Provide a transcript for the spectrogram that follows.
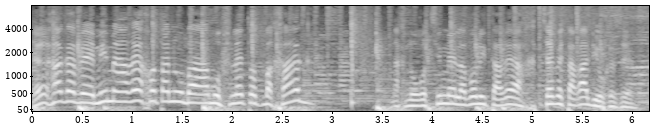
דרך אגב, אה, מי מארח אותנו במופלטות בחג? אנחנו רוצים אה, לבוא להתארח, צוות הרדיו כזה.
